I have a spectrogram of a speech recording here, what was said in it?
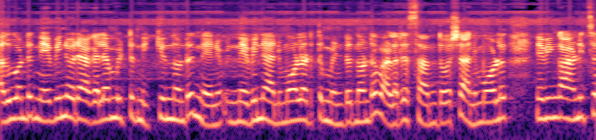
അതുകൊണ്ട് നെവിൻ ഒരു അകലം വിട്ട് നിൽക്കുന്നുണ്ട്. നെനി- നെവിൻ അനുമോളടുത്ത് മിണ്ടുന്നുണ്ട്. വളരെ സന്തോഷം. അനുമോൾ നെവിൻ കാണിച്ച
